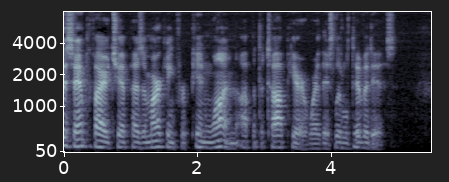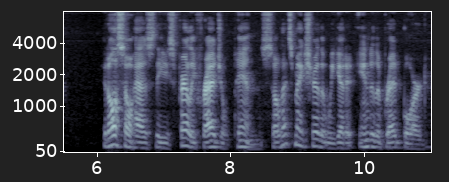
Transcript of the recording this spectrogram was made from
This amplifier chip has a marking for pin 1 up at the top here where this little divot is. It also has these fairly fragile pins, so let's make sure that we get it into the breadboard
